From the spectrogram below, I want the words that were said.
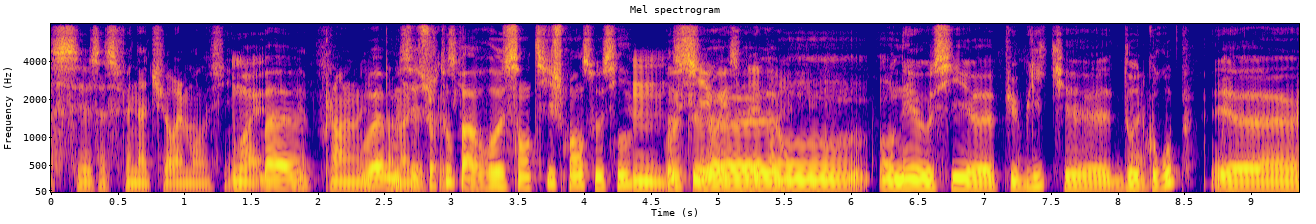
ça se fait naturellement aussi. Ouais. Bah, Il y a plein, Ouais, mais c'est surtout par ressenti, je pense aussi. Mm. Parce Aussi, que oui, euh, on, on est aussi euh, public euh, d'autres Ouais. groupes. Et euh,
